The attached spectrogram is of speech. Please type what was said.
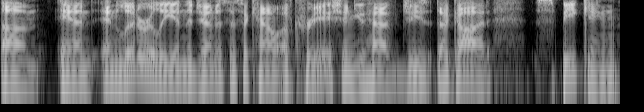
Um, and and literally in the Genesis account of creation, you have Jesus, uh, God speaking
